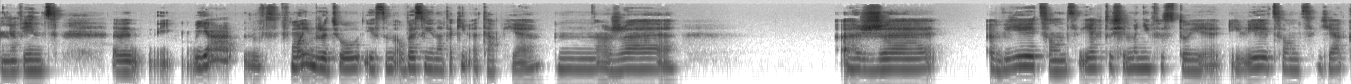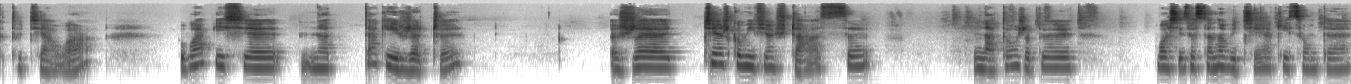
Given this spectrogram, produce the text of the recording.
Więc e, ja w moim życiu jestem obecnie na takim etapie, mm, że, że wiedząc, jak to się manifestuje i wiedząc, jak to działa, łapię się na takiej rzeczy, że ciężko mi wziąć czas na to, żeby właśnie zastanowić się, jakie są te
